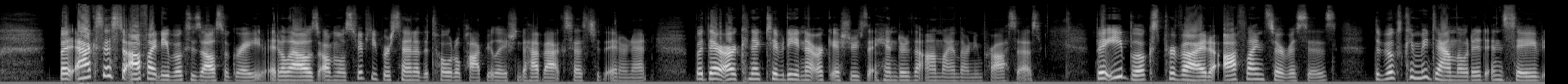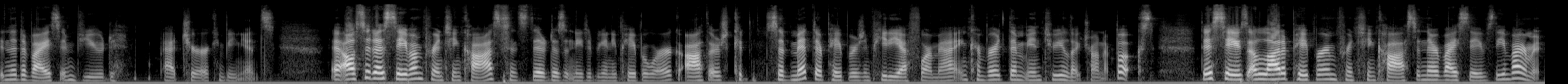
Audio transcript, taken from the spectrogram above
But access to offline ebooks is also great. It allows almost 50% of the total population to have access to the internet, but there are connectivity and network issues that hinder the online learning process. But ebooks provide offline services. The books can be downloaded and saved in the device and viewed at your convenience. It also does save on printing costs since there doesn't need to be any paperwork. Authors could submit their papers in PDF format and convert them into electronic books. This saves a lot of paper and printing costs and thereby saves the environment.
